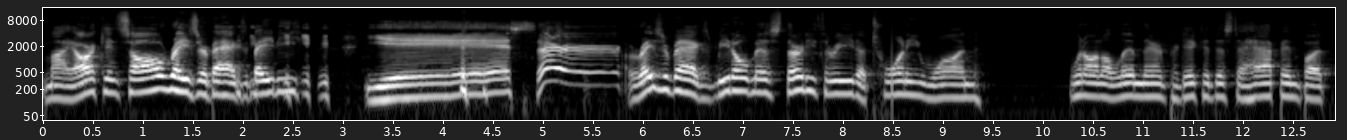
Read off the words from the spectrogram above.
My Arkansas Razorbacks, baby. yes, sir. Razorbacks beat Ole Miss 33 to 21. Went on a limb there and predicted this to happen, but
